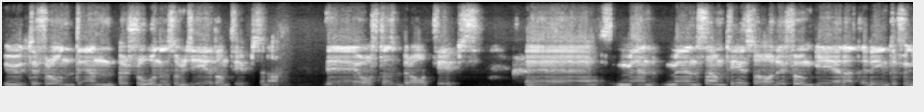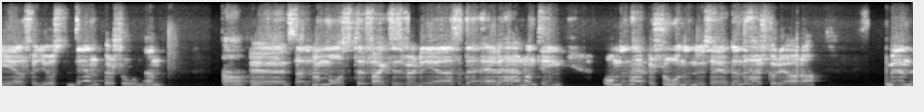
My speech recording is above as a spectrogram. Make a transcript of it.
utifrån den personen som ger de tipsen. Det är oftast bra tips. Eh, men, men samtidigt så har det fungerat eller inte fungerat för just den personen. Ja. Eh, Så att man måste faktiskt värdera. Alltså, det- är det här någonting... Om den här personen nu säger att det här ska du göra. Men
